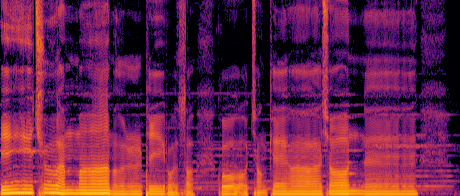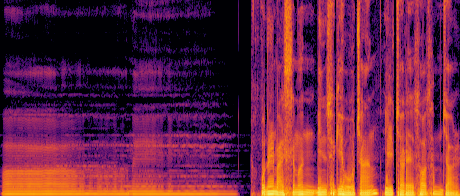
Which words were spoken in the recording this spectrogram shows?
이 추한 마음을 비로소 고청케 하셨네. 아 오늘 말씀은 민수기 5장 1절에서 3절,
